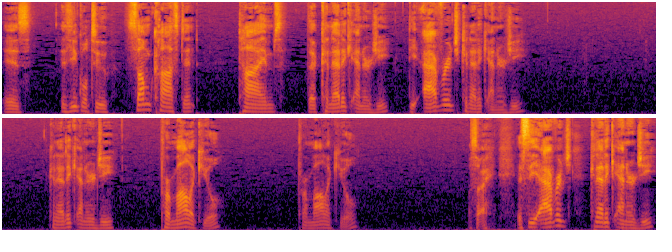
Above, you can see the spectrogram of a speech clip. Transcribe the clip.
is is equal to some constant times the kinetic energy, the average kinetic energy, kinetic energy per molecule, per molecule. Sorry, it's the average kinetic energy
